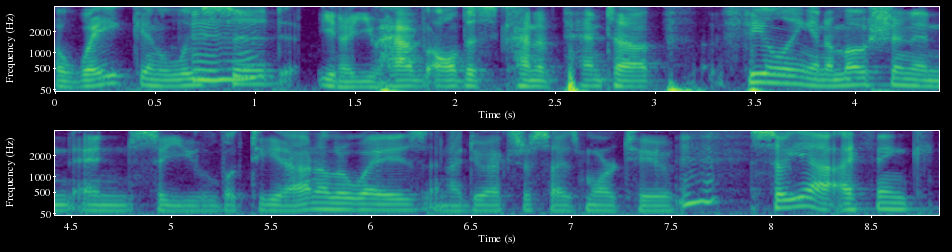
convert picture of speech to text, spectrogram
awake and lucid. You know, you have all this kind of pent up feeling and emotion, and and so you look to get out in other ways. And I do exercise more too. Mhm. So yeah, I think.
